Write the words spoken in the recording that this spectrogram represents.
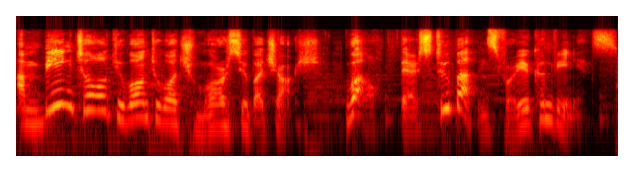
I'm being told you want to watch more Supercharged. Well, there's two buttons for your convenience.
